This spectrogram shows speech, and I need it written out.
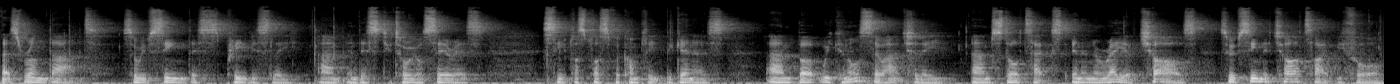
Let's run that. So we've seen this previously um, in this tutorial series, C++ for complete beginners. Um, but we can also actually um, store text in an array of chars. So we've seen the char type before,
